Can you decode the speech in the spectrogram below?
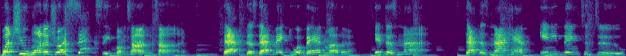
but you want to dress sexy from time to time. That does that make you a bad mother? It does not. That does not have anything to do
